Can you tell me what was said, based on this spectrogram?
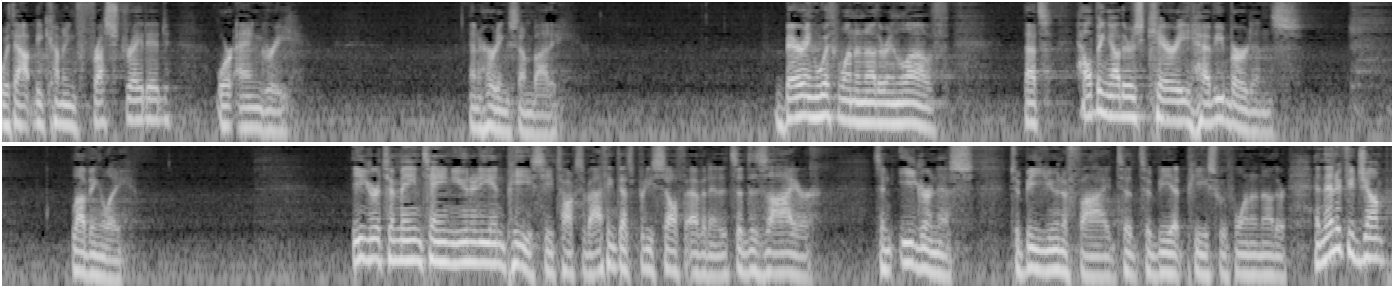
without becoming frustrated or angry and hurting somebody. Bearing with one another in love. That's helping others carry heavy burdens lovingly. Eager to maintain unity and peace, he talks about. I think that's pretty self evident. It's a desire, it's an eagerness to be unified, to, to be at peace with one another. And then if you jump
